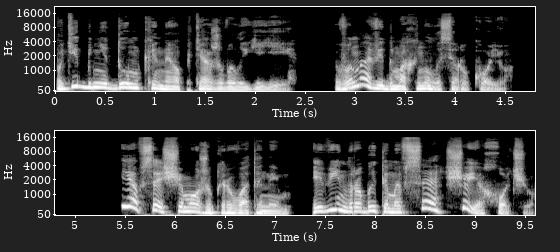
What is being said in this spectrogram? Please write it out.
Подібні думки не обтяжували її. Вона відмахнулася рукою. Я все ще можу керувати ним, і він робитиме все, що я хочу,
